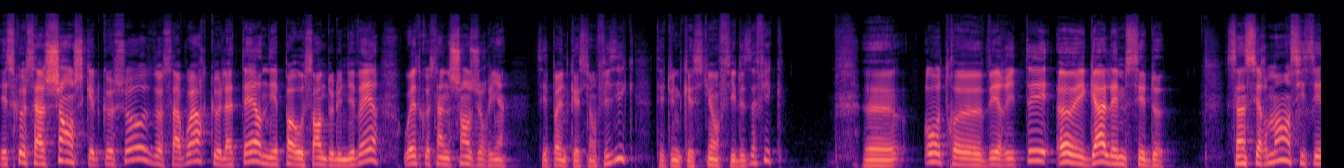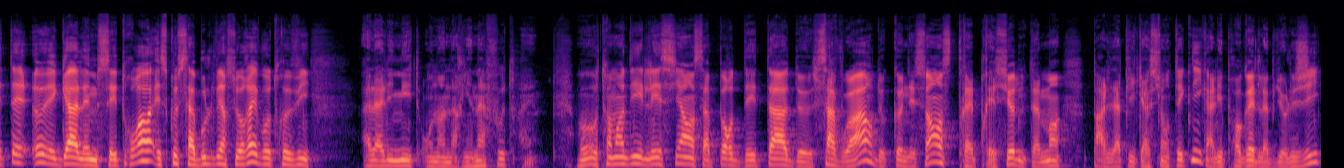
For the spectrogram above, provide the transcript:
Est-ce que ça change quelque chose de savoir que la Terre n'est pas au centre de l'univers ou est-ce que ça ne change rien? Ce n'est pas une question physique, c'est une question philosophique. Euh, autre vérité, E égale MC2. Sincèrement, si c'était E égale MC3, est-ce que ça bouleverserait votre vie? À la limite, on n'en a rien à foutre. Hein. Autrement dit, les sciences apportent des tas de savoirs, de connaissances très précieux, notamment par les applications techniques. Hein. Les progrès de la biologie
